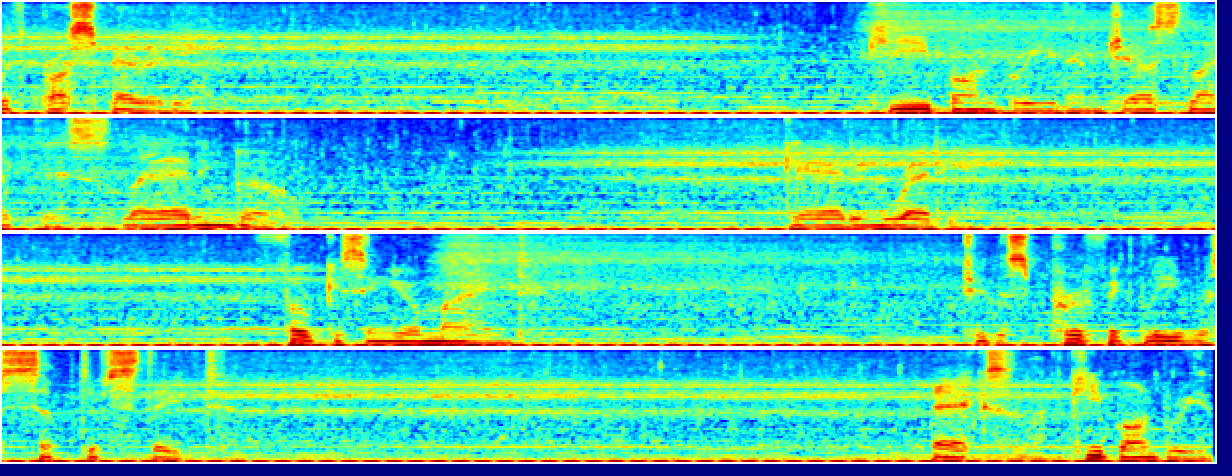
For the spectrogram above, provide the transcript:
with prosperity. Keep on breathing just like this, letting go, getting ready, focusing your mind to this perfectly receptive state. Excellent. Keep on breathing.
